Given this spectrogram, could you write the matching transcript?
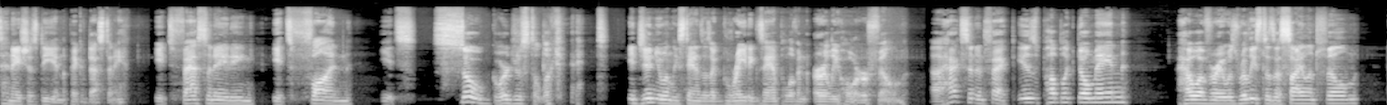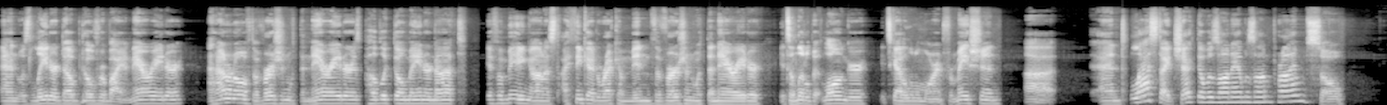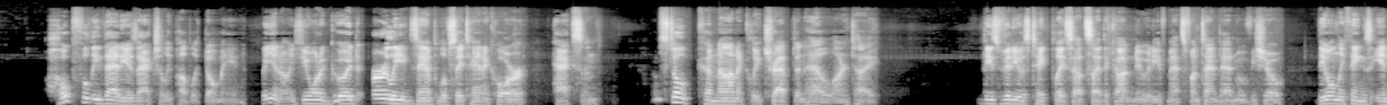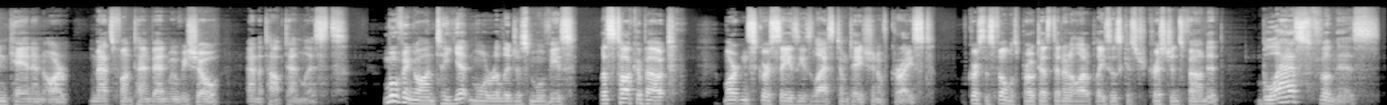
Tenacious D in The Pick of Destiny. It's fascinating, it's fun, it's so gorgeous to look at it genuinely stands as a great example of an early horror film. Uh, Häxan, in fact, is public domain. However, it was released as a silent film and was later dubbed over by a narrator. And I don't know if the version with the narrator is public domain or not. If I'm being honest, I think I'd recommend the version with the narrator. It's a little bit longer, it's got a little more information. Uh, and last I checked, it was on Amazon Prime, so hopefully that is actually public domain. But you know, if you want a good early example of satanic horror, Häxan. I'm still canonically trapped in hell, aren't I? These videos take place outside the continuity of Matt's Funtime Bad Movie Show. The only things in canon are Matt's Funtime Bad Movie Show and the top 10 lists. Moving on to yet more religious movies, let's talk about Martin Scorsese's Last Temptation of Christ. Of course, this film was protested in a lot of places because Christians found it blasphemous.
